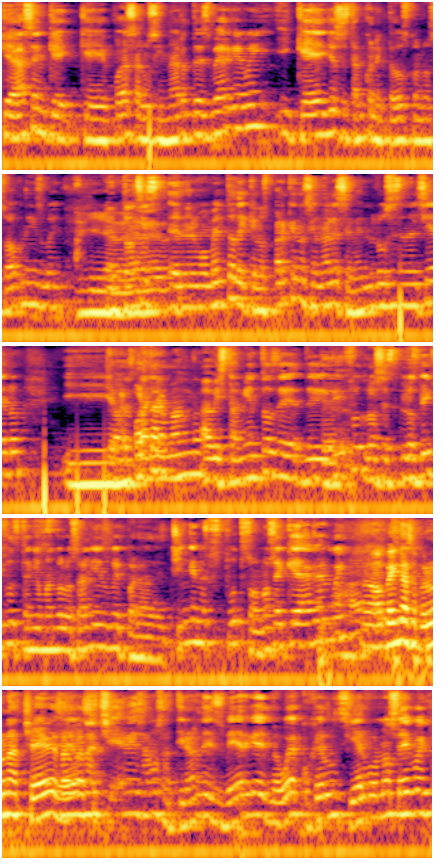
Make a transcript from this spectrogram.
que hacen que, que puedas alucinar desvergue, güey, y que ellos están conectados con los ovnis, güey. A Entonces, en el momento de que en los parques nacionales se ven luces en el cielo y Los reportan avistamientos de, de De- Bigfoot, los, los Bigfoot están llamando a los aliens, güey, para chinguen a estos putos o no sé qué hagan, güey. No, véngase por una chévere, Eh, una así. chévere, vamos a tirar desvergue, me voy a coger un ciervo, no sé, güey,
